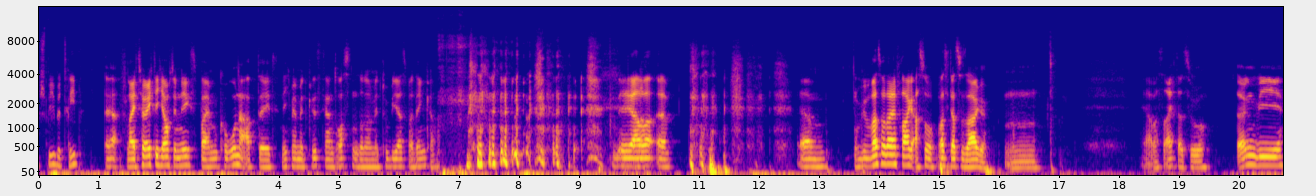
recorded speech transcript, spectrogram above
Spielbetrieb. ja, vielleicht höre ich dich auch demnächst beim Corona-Update. Nicht mehr mit Christian Drosten, sondern mit Tobias Wadenka. nee, aber. Ähm, ähm, was war deine Frage? Ach so, was ich dazu sage. Hm, ja, was sage ich dazu? Irgendwie,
